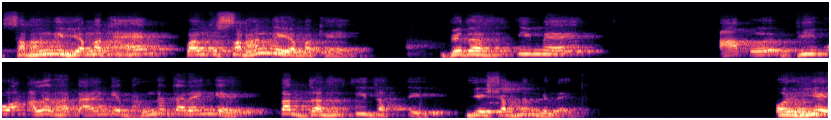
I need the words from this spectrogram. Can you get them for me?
सभंग यमक है, परंतु सभंग यमक है। विदधति में आप बी को अलग हटाएँगे, भंग करेंगे, तब दधती दत्ती ये शब्द मिलेंगे। और ये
